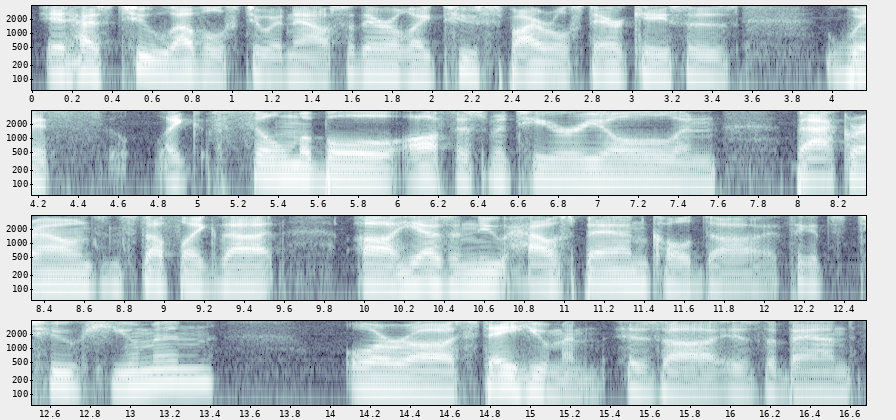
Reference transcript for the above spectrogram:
it has two levels to it now. So there are like two spiral staircases with like filmable office material and backgrounds and stuff like that. Uh, he has a new house band called uh, I think it's Too Human or uh, Stay Human is uh, is the band,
